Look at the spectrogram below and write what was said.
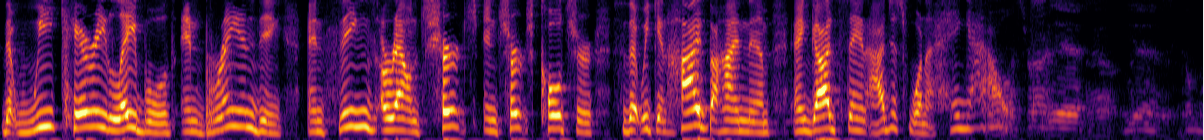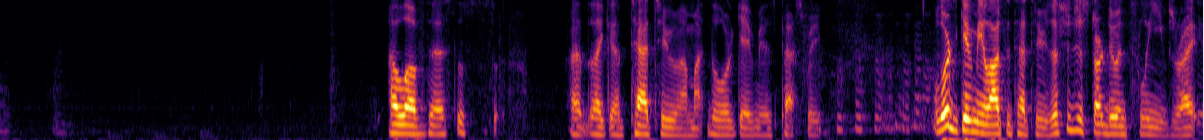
that we carry labels and branding and things around church and church culture so that we can hide behind them? And God's saying, I just want to hang out. Yes. Yes. Come on. I love this. This is uh, like a tattoo might, the Lord gave me this past week. the Lord's given me lots of tattoos. I should just start doing sleeves, right? Do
